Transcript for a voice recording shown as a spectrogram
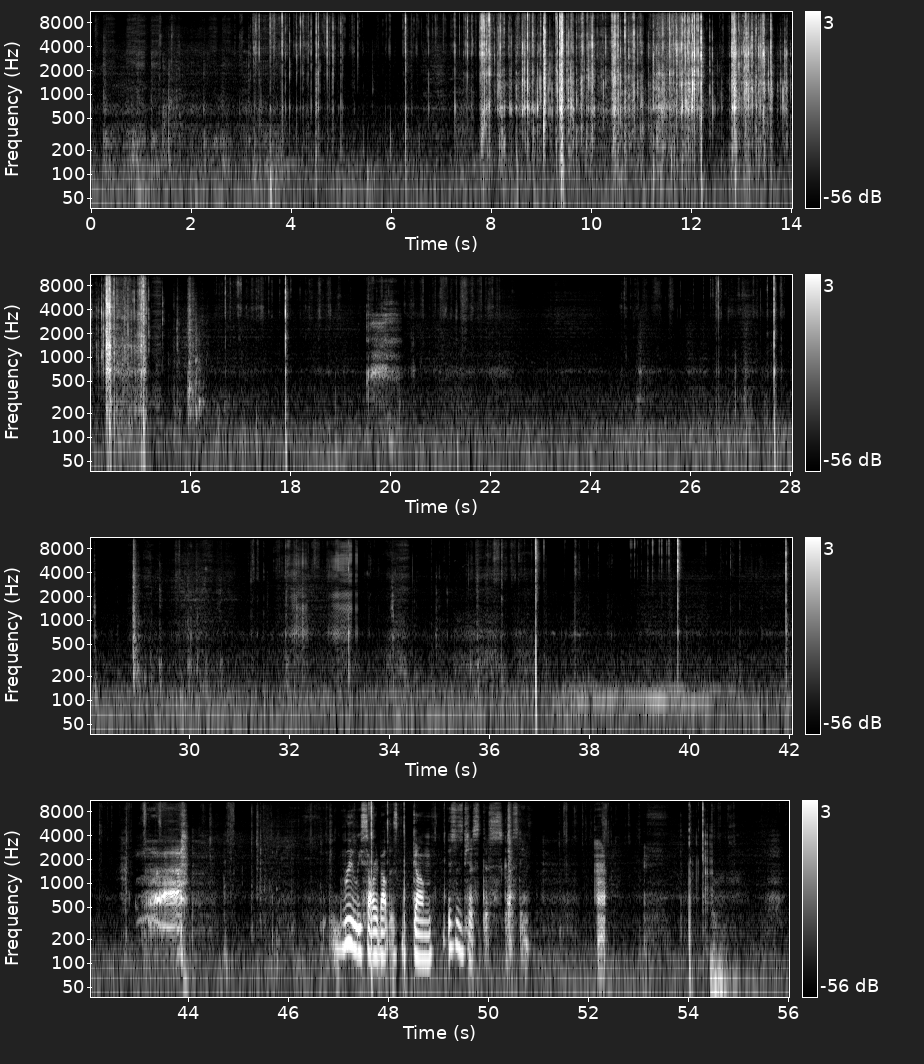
Really sorry about this gum. This is just disgusting. Uh,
